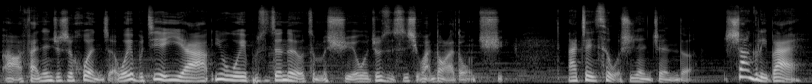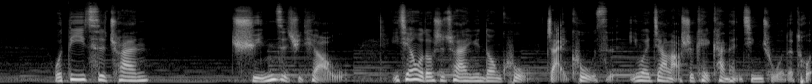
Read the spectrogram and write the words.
啊，反正就是混着，我也不介意啊，因为我也不是真的有怎么学，我就只是喜欢动来动去。那这次我是认真的。上个礼拜我第一次穿裙子去跳舞，以前我都是穿运动裤、窄裤子，因为这样老师可以看得很清楚我的腿。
